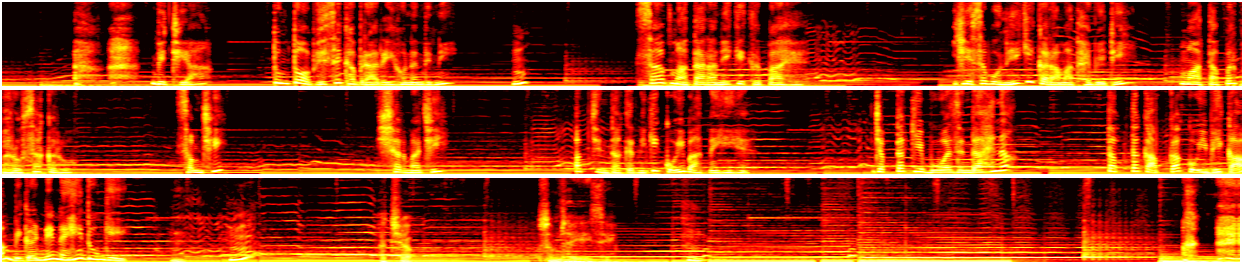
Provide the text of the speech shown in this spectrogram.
बिटिया, तुम तो अभी से घबरा रही हो, नंदिनी। हम्म? सब माता रानी की कृपा है। ये सब उन्हीं की करामत है बेटी। माता पर भरोसा करो। समझी? शर्मा जी अब चिंता करने की कोई बात नहीं है। जब तक ये बुआ ज़िंदा है ना तब तक आपका कोई भी काम बिगड़ने नहीं दूँगी। हम्म। अच्छा समझाइए इसे।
